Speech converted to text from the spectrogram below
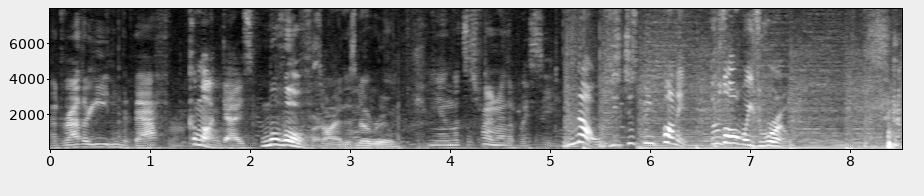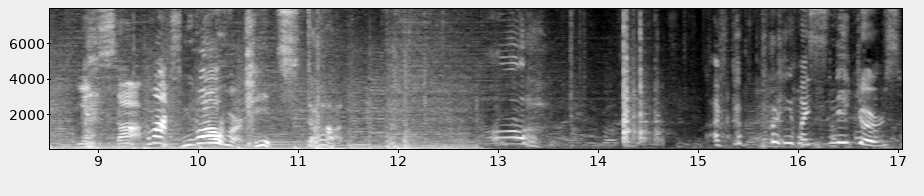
I'd rather eat in the bathroom. Come on, guys, move over. Sorry, there's no room. Ian, let's just find another place to eat. No, he's just being funny. There's always room. Ian, stop. Come on, just move over. Pitt, stop! Got putting in my sneakers.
